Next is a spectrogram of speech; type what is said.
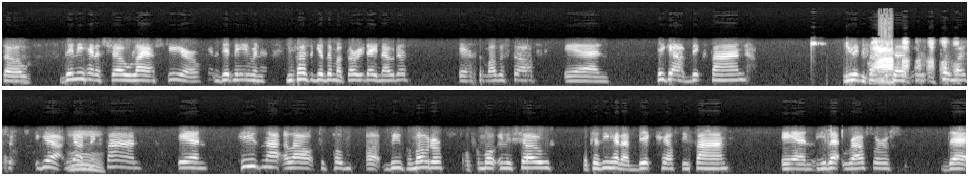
So then he had a show last year. Didn't even you're supposed to give them a 30 day notice and some other stuff, and he got a big fine. Big fine because he was pretty much yeah, he got a Mm. big fine, and he's not allowed to po- uh, be promoter or promote any shows because he had a big hefty fine, and he let wrestlers that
